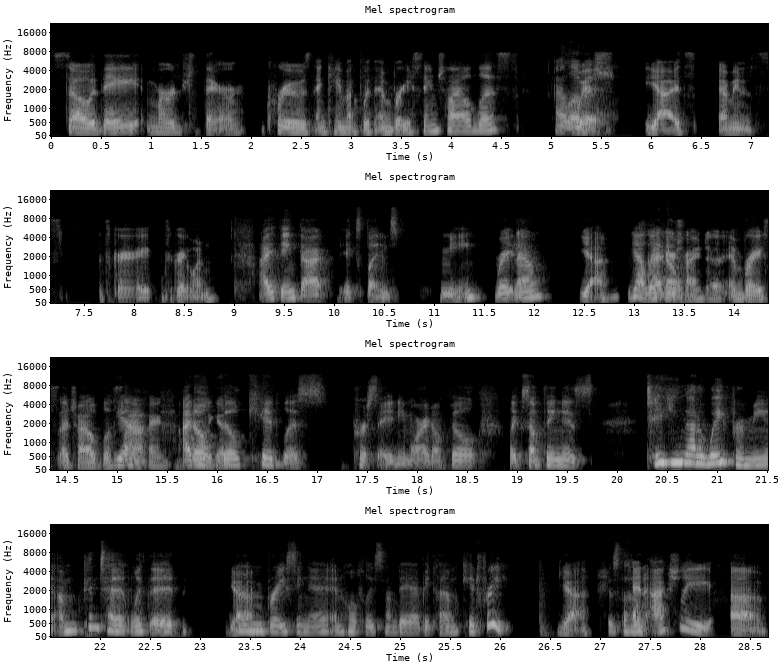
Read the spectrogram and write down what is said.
so they merged their crews and came up with embracing childless i love which, it yeah it's i mean it's it's great it's a great one i think that explains me right now Yeah. Yeah. Like I you're trying to embrace a childless Yeah, life. I don't totally it. feel kidless per se anymore. I don't feel like something is taking that away from me. I'm content with it. yeah. I'm embracing it, and hopefully someday I become kid free. yeah. Is the hope. And actually, um,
